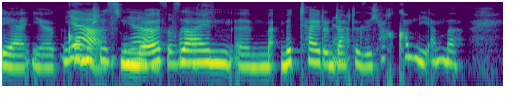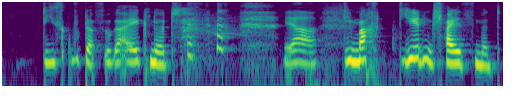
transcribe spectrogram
der ihr komisches ja, Nerd-Sein ja, äh, mitteilt und ja. dachte sich, ach komm, die Amber, die ist gut dafür geeignet. ja. Die macht jeden Scheiß mit.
